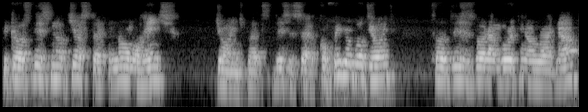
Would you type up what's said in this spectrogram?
because this is not just a, a normal hinge joint, but this is a configurable joint. So this is what I'm working on right now.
